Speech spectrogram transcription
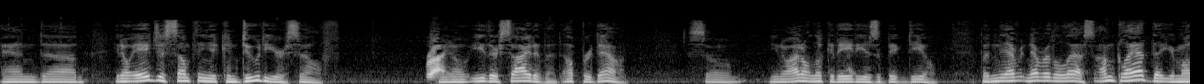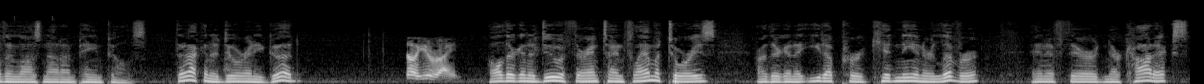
and uh, you know, age is something you can do to yourself. Right. You know, either side of it, up or down. So, you know, I don't look at 80 as a big deal. But never, nevertheless, I'm glad that your mother-in-law's not on pain pills. They're not going to do her any good. No, you're right. All they're going to do if they're anti-inflammatories are they're going to eat up her kidney and her liver, and if they're narcotics,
